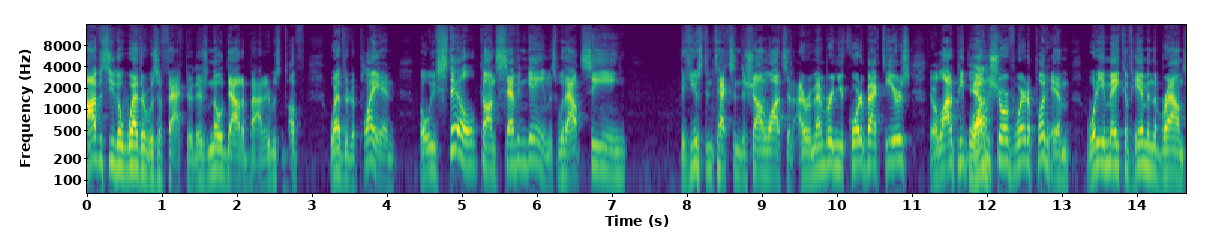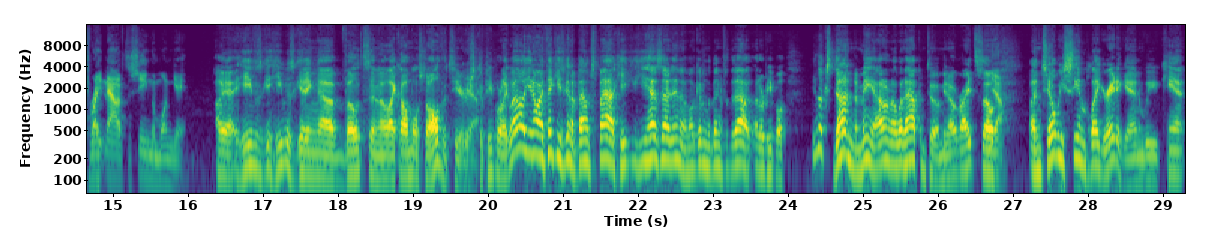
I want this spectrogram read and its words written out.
Obviously, the weather was a factor. There's no doubt about it. It was tough weather to play in, but we've still gone seven games without seeing the Houston Texan Deshaun Watson. I remember in your quarterback tiers, there are a lot of people yeah. unsure of where to put him. What do you make of him and the Browns right now after seeing them one game? Oh yeah, he was he was getting uh, votes in uh, like almost all the tiers because yeah. people were like, well, you know, I think he's going to bounce back. He he has that in him. I'll give him the benefit of the doubt. Other people, he looks done to me. I don't know what happened to him. You know, right? So yeah. until we see him play great again, we can't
